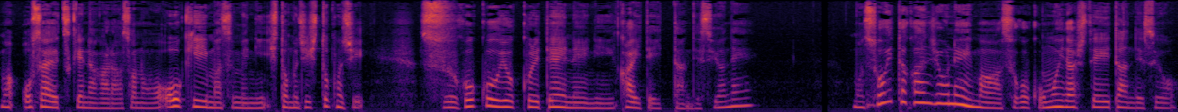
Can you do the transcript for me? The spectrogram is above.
まあ、押さえつけながらその大きいマス目に一文字一文字すごくゆっくり丁寧に書いていったんですよね。もうそういった感じをね今すごく思い出していたんですよ。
